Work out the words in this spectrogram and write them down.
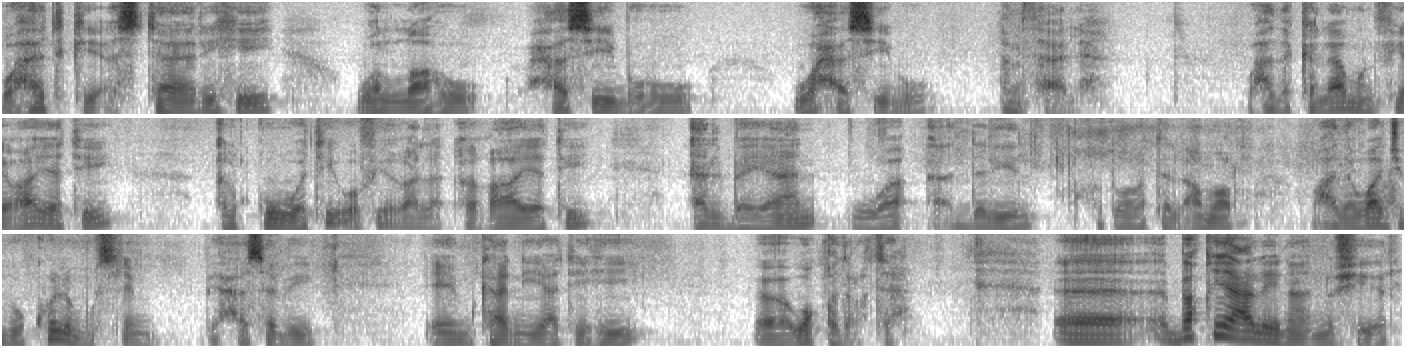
وهتك أستاره والله حسيبه وحسيب أمثاله. وهذا كلام في غاية القوة وفي غاية البيان والدليل خطورة الأمر. وهذا واجب كل مسلم بحسب إمكانياته آه، وقدرته. آه، بقي علينا أن نشير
